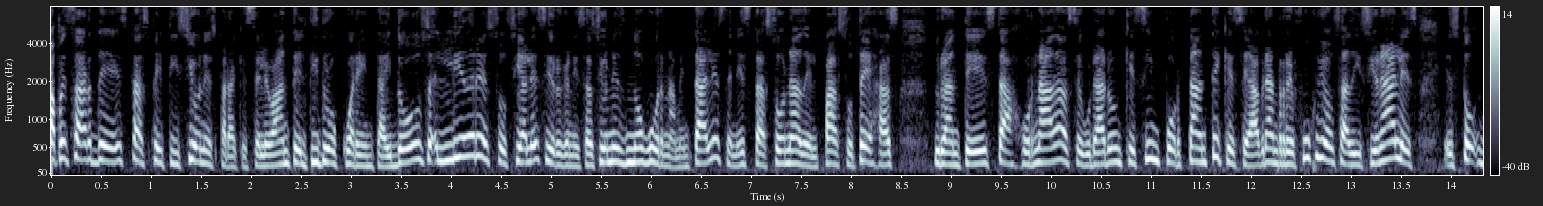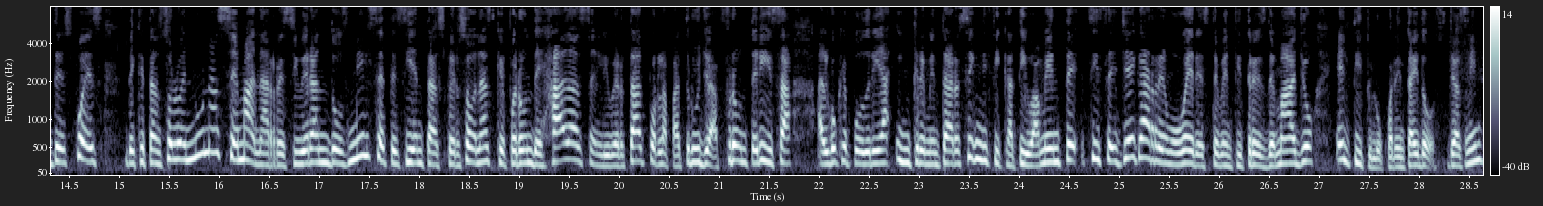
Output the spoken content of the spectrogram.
A pesar de estas peticiones para que se levante el título 42, líderes sociales y organizaciones no gubernamentales en esta zona del Paso, Texas, durante esta jornada aseguraron que es importante que se abran refugios adicionales. Esto después de que tan solo en una semana recibieran 2.700 personas que fueron dejadas en libertad por la patrulla fronteriza, algo que podría incrementar significativamente si se llega a remover este 23 de mayo el título 42. Yasmin.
